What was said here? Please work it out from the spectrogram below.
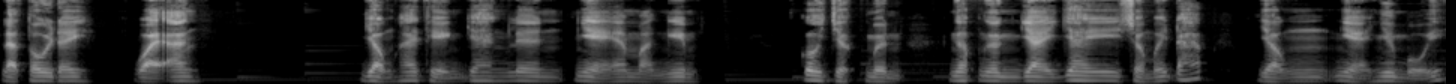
Là tôi đây, Hoài An. Giọng hai thiện gian lên nhẹ mà nghiêm. Cô giật mình, ngập ngừng vài giây rồi mới đáp, giọng nhẹ như mũi.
